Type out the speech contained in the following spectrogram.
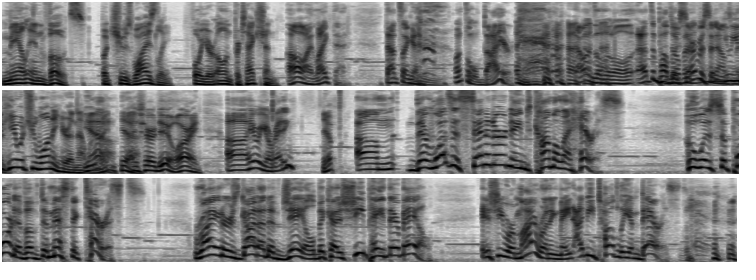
mail in votes, but choose wisely for your own protection. Oh, I like that. That's like a that's a little dire. that one's a little. That's a public service announcement. You, you, hear what you want to hear in that yeah, one, right? Yeah, I sure do. All right, uh, here we go. Ready? Yep. Um, there was a senator named Kamala Harris who was supportive of domestic terrorists. Rioters got out of jail because she paid their bail. If she were my running mate, I'd be totally embarrassed. here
